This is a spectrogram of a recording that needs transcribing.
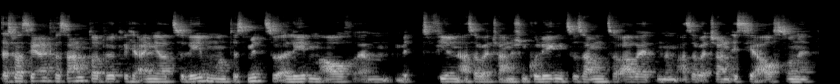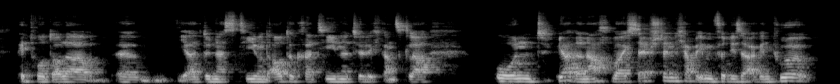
Das war sehr interessant, dort wirklich ein Jahr zu leben und das mitzuerleben, auch ähm, mit vielen aserbaidschanischen Kollegen zusammenzuarbeiten. Aserbaidschan ist ja auch so eine Petrodollar, äh, ja, Dynastie und Autokratie natürlich ganz klar. Und ja, danach war ich selbstständig, habe eben für diese Agentur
